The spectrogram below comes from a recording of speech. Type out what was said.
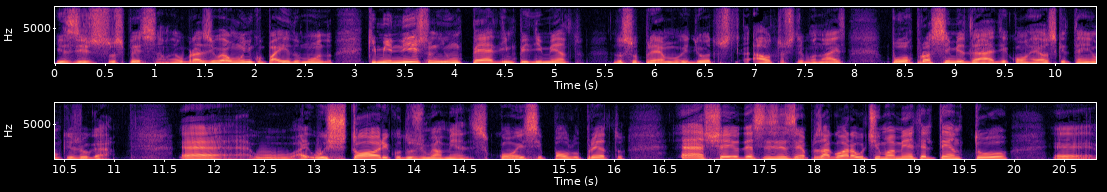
exige suspeição. O Brasil é o único país do mundo que ministro nenhum pede impedimento do Supremo e de outros altos tribunais por proximidade com réus que tenham que julgar. É, o, o histórico do Gilmar Mendes com esse Paulo Preto é cheio desses exemplos. Agora, ultimamente, ele tentou é,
